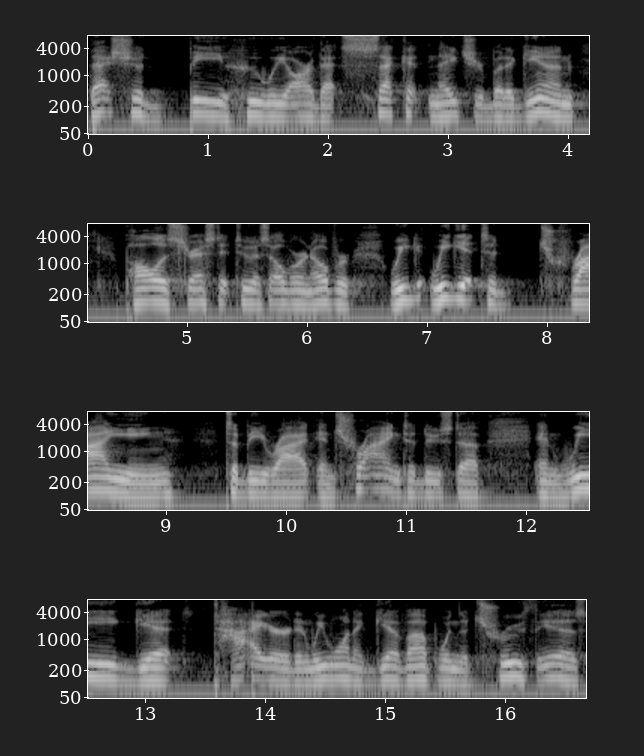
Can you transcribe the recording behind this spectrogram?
That should be who we are, that second nature. But again, Paul has stressed it to us over and over. We, we get to trying to be right and trying to do stuff, and we get tired and we want to give up when the truth is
